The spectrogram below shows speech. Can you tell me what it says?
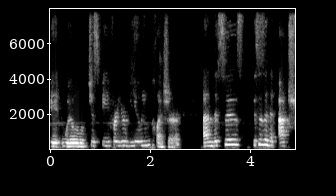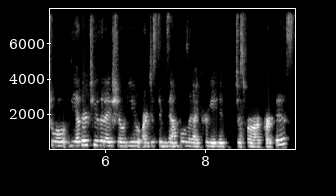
It will just be for your viewing pleasure. And this is, this is an actual, the other two that I showed you are just examples that I created just for our purpose.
